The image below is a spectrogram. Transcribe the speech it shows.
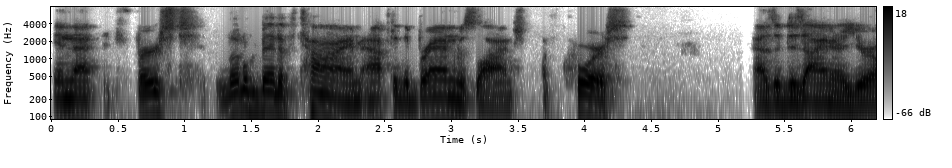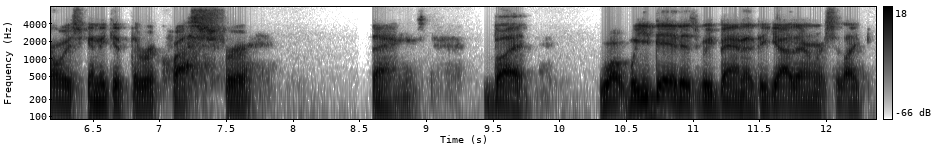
in that first little bit of time after the brand was launched, of course, as a designer, you're always going to get the requests for things. But what we did is we banded together and we're like,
